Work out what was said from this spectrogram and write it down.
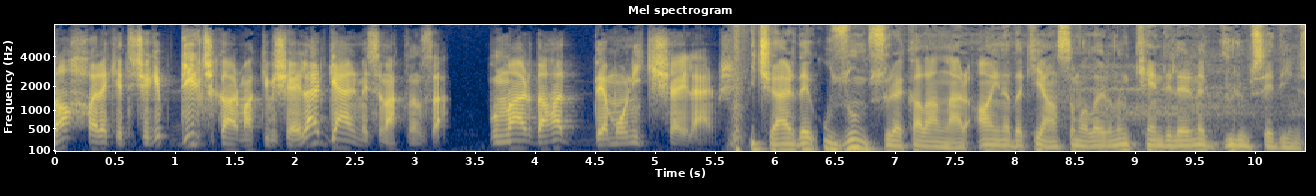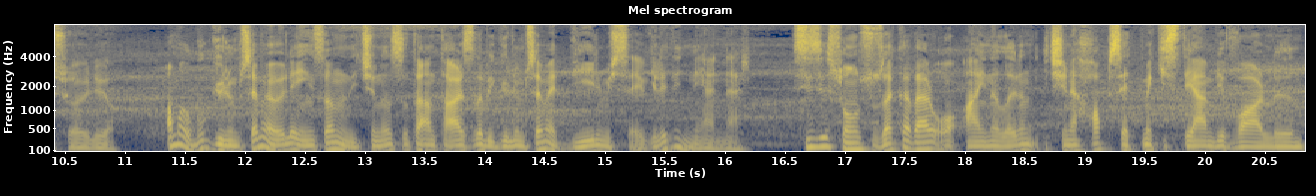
Nah hareketi çekip dil çıkarmak gibi şeyler gelmesin aklınıza. Bunlar daha demonik şeylermiş. İçeride uzun süre kalanlar aynadaki yansımalarının kendilerine gülümsediğini söylüyor. Ama bu gülümseme öyle insanın içini ısıtan tarzda bir gülümseme değilmiş sevgili dinleyenler. Sizi sonsuza kadar o aynaların içine hapsetmek isteyen bir varlığın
